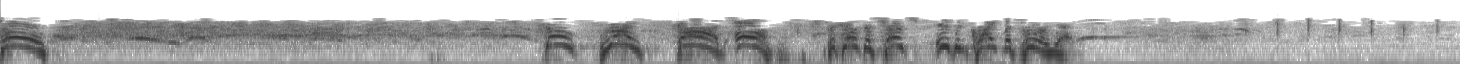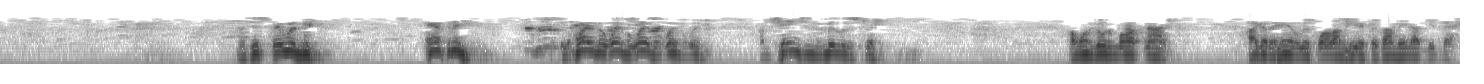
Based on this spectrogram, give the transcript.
souls. Don't write God off because the church isn't quite mature yet. Now just stay with me. Anthony, wait a minute, wait a minute, wait a minute, wait a minute, wait a minute. I'm changing in the middle of the street. I want to go to Mark 9. I got to handle this while I'm here because I may not get back.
